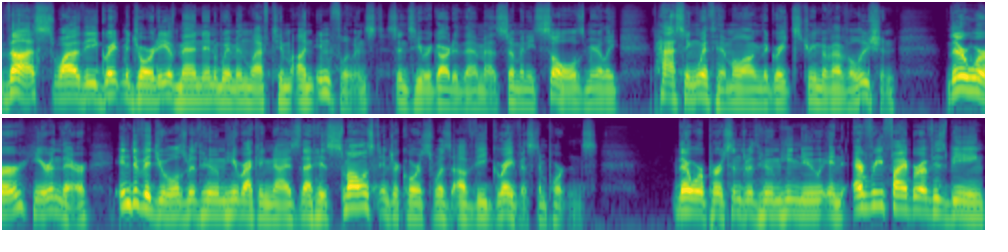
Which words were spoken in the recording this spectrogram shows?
Thus, while the great majority of men and women left him uninfluenced, since he regarded them as so many souls merely passing with him along the great stream of evolution, there were, here and there, individuals with whom he recognized that his smallest intercourse was of the gravest importance. There were persons with whom he knew in every fiber of his being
